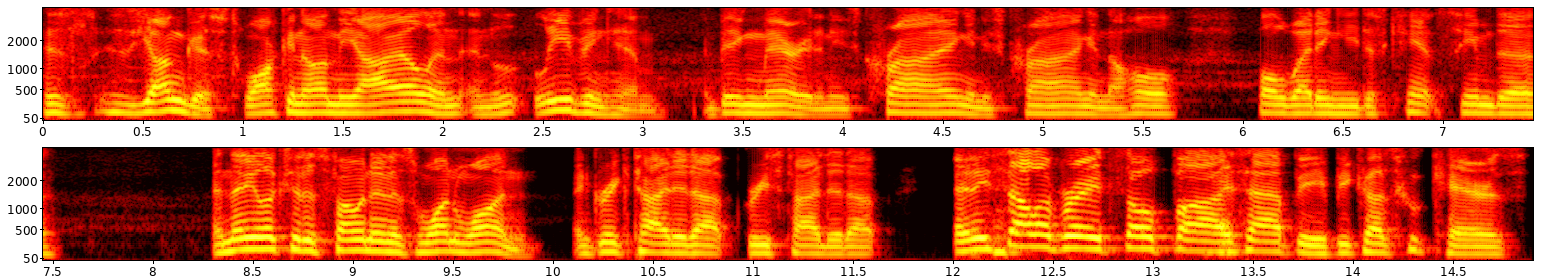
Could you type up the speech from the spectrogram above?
his his youngest walking on the aisle and, and leaving him and being married and he's crying and he's crying and the whole whole wedding he just can't seem to and then he looks at his phone and it's one one and greek tied it up greece tied it up and he celebrates opa he's happy because who cares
